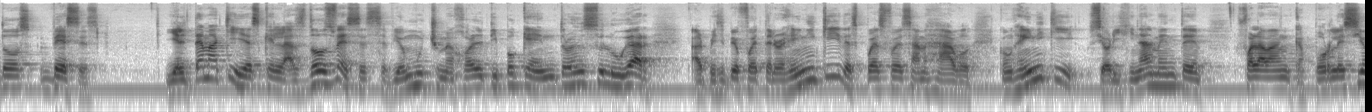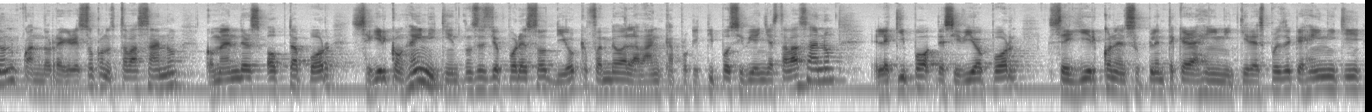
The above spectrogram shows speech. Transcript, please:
dos veces. Y el tema aquí es que las dos veces se vio mucho mejor el tipo que entró en su lugar. Al principio fue Taylor Heineke, después fue Sam Howell. Con Heineke, si originalmente fue a la banca por lesión. Cuando regresó, cuando estaba sano, Commanders opta por seguir con Heineke. Entonces yo por eso digo que fue enviado a la banca, porque el tipo si bien ya estaba sano, el equipo decidió por seguir con el suplente que era Heineke. Después de que Heineke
